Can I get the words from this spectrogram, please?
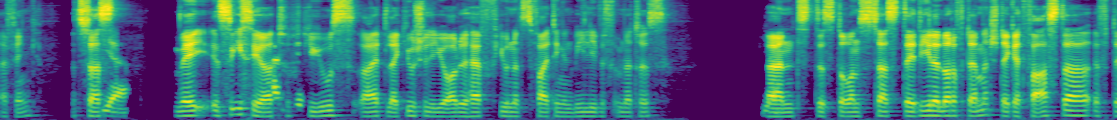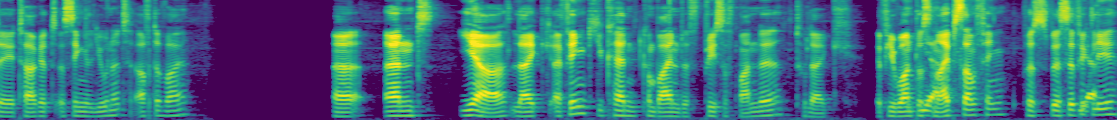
I think it's just Yeah. way it's easier to use, right? Like usually you already have units fighting in melee with Imladris. Yeah. And the stones just they deal a lot of damage. They get faster if they target a single unit after a while. Uh, and yeah, like I think you can combine it with Breeze of Manwe to like if you want to Yeah. snipe something specifically,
